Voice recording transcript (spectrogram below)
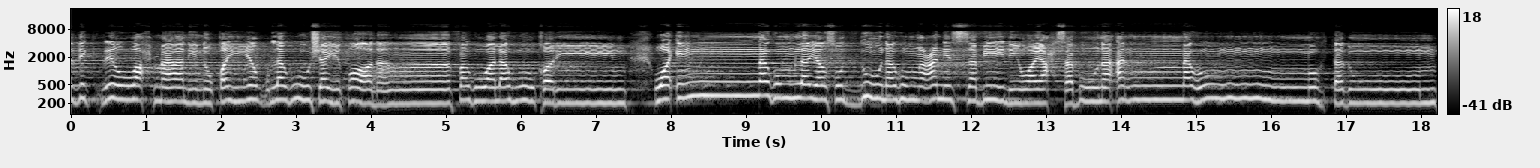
ذكر الرحمن نقيض له شيطانا فهو له قرين. وإنهم ليصدونهم عن السبيل ويحسبون أنهم مهتدون.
